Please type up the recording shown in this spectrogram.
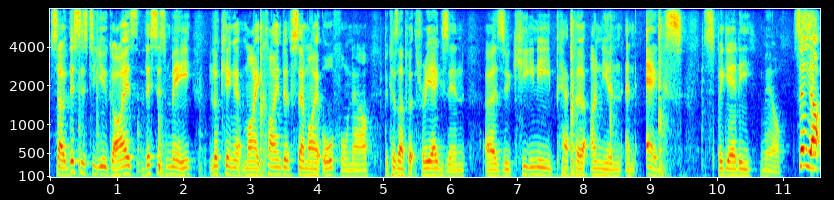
So this is to you guys. This is me looking at my kind of semi awful now because I put three eggs in uh, zucchini, pepper, onion, and eggs spaghetti meal. See ya!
